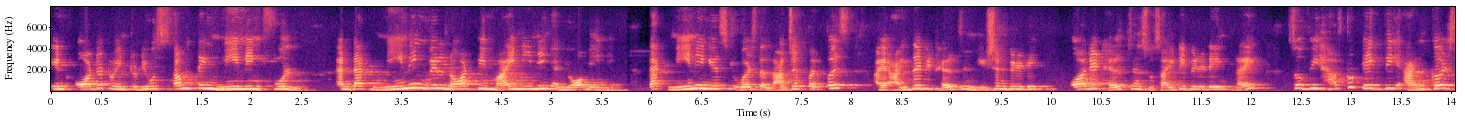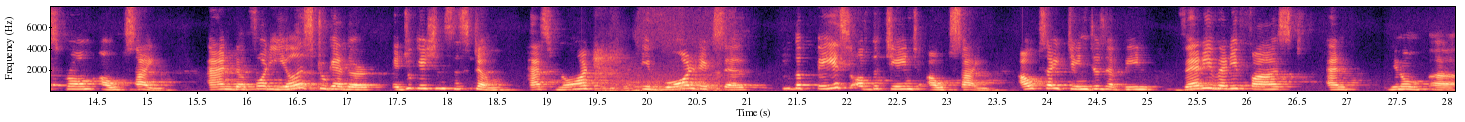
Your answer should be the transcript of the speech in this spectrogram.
in order to introduce something meaningful. And that meaning will not be my meaning and your meaning. That meaning is towards the larger purpose. I, either it helps in nation building or it helps in society building right? So we have to take the anchors from outside. And uh, for years together education system has not evolved itself to the pace of the change outside outside changes have been very very fast and you know uh,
